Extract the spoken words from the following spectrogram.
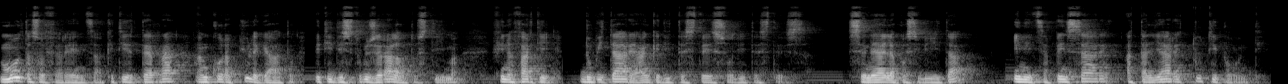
molta sofferenza che ti terrà ancora più legato e ti distruggerà l'autostima fino a farti dubitare anche di te stesso o di te stessa. Se ne hai la possibilità, inizia a pensare a tagliare tutti i ponti,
